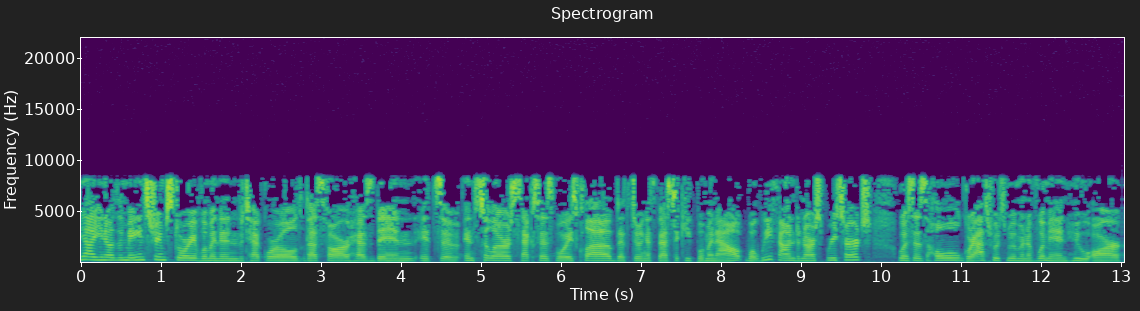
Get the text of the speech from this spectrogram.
Yeah, you know, the mainstream story of women in the tech world thus far has been it's a insular sexist boys club that's doing its best to keep women out. What we found in our research was this whole grassroots movement of women who are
